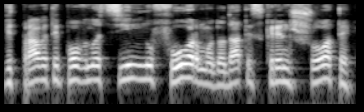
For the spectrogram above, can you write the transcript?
відправити повноцінну форму, додати скріншоти,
